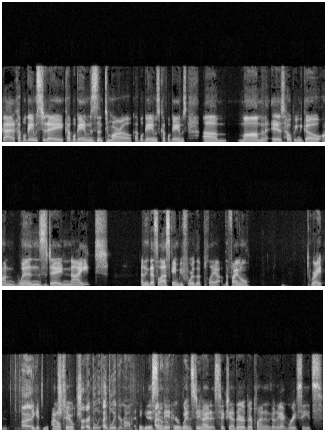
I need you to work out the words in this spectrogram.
Got a couple games today, a couple games tomorrow, a couple games, couple games. Um, mom is hoping to go on Wednesday night. I think that's the last game before the play the final. Right, I- they get to the final two. sure. I believe I believe your mom. I think it is Sunday or Wednesday night at six. Yeah, they're they're planning to go. They got great seats.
